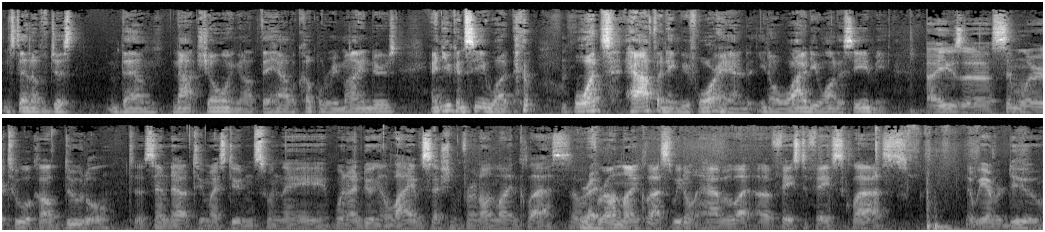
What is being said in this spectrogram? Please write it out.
instead of just them not showing up. They have a couple reminders, and you can see what what's happening beforehand. You know, why do you want to see me? I use a similar tool called Doodle to send out to my students when they when I'm doing a live session for an online class. So right. for online class, we don't have a face to face class that we ever do,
